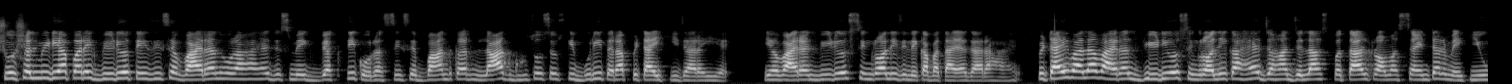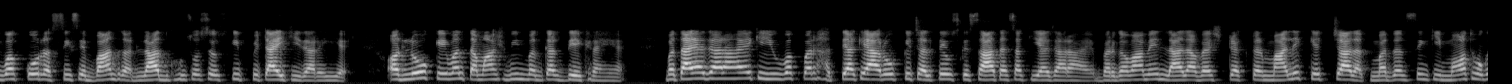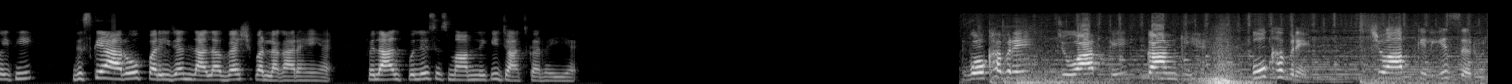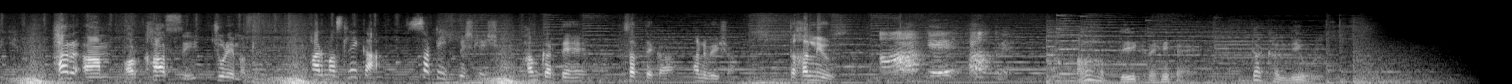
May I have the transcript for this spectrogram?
Social media पर एक video तेज़ी से वायरल हो रहा है, जिसमें एक व्यक्ति को रस्सी से बांधकर लात घूसों से उसकी बुरी तरह पिटाई की जा रही है। यह वायरल वीडियो सिंगरौली ज़िले का बताया जा रहा है। पिटाई वाला वायरल वीडियो सिंगरौली का है, जहाँ जिला अस्पताल ट्रॉमा सेंटर में एक युवक को रस्सी से बांधकर लात घूसों से उसकी पिटाई की जा रही है और लोग केवल तमाशबीन बनकर देख रहे हैं। बताया जा रहा है कि युवक पर हत्या के आरोप के चलते उसके साथ ऐसा किया जा रहा है। बरगवा में लाला वैश्य ट्रैक्टर मालिक के चालक मर्दन सिंह की मौत हो गई थी जिसके आरोप परिजन लाला वैश्य पर लगा रहे हैं। फ़िलहाल पुलिस इस मामले की जाँच कर रही है। वो खबरें जो आपके काम की है। वो खबरें जो आपके लिए ज़रूरी है। हर आम और खास से जुड़े मसले। हर मसले का सटीक विश्लेषण। हम करते हैं सत्य का अन्वेषण। दखल न्यूज़। आपके हक में। आप देख रहे हैं दखल न्यूज़।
